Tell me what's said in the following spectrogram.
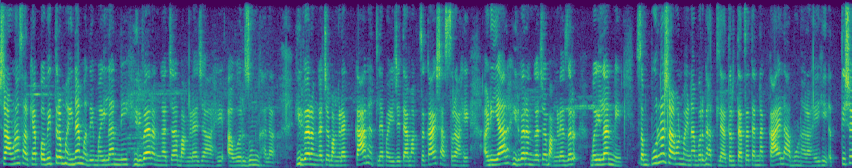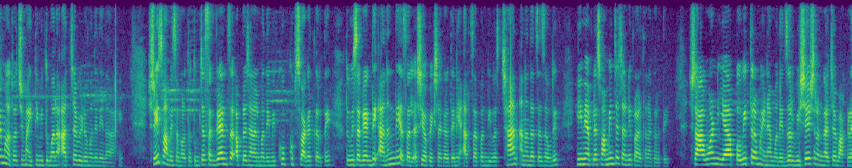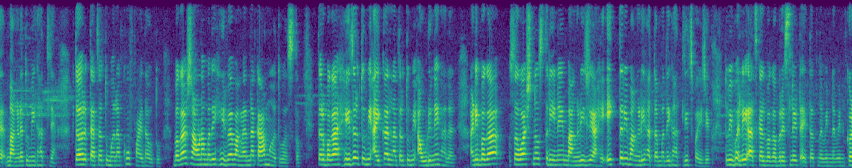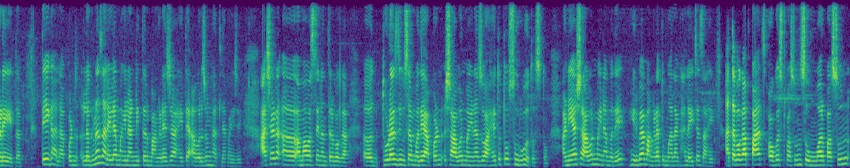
श्रावणासारख्या पवित्र महिन्यामध्ये महिलांनी हिरव्या रंगाच्या बांगड्या ज्या आहे आवर्जून घाला. हिरव्या रंगाच्या बांगड्या का घातल्या पाहिजे? त्यामागचं काय शास्त्र आहे? आणि या हिरव्या रंगाच्या बांगड्या जर महिलांनी संपूर्ण श्रावण महिनाभर घातल्या तर त्याचा त्यांना काय लाभ होणार आहे? ही अतिशय महत्त्वाची माहिती मी तुम्हाला आजच्या व्हिडिओमध्ये देणार आहे. श्री स्वामी समर्थ तुमच्या सगळ्यांचं आपल्या चॅनलमध्ये मी खूप खूप स्वागत करते. तुम्ही सगळे अगदी आनंदी असाल अशी अपेक्षा करते आणि आजचा पण दिवस छान आनंदाचा जाऊ देत ही मी आपल्या स्वामींच्या चरणी प्रार्थना करते. श्रावण या पवित्र महिन्यामध्ये जर विशेष रंगाच्या बाकड्या बांगड्या तुम्ही घातल्या तर त्याचा तुम्हाला खूप फायदा होतो. बघा श्रावणामध्ये हिरव्या बांगड्यांना का महत्त्व असतं? तर बघा हे जर तुम्ही ऐकाल ना तर तुम्ही आवडीने घालाल. आणि बघा सवाष्ण स्त्रीने बांगडी जी आहे एक तरी बांगडी हातामध्ये घातलीच पाहिजे. तुम्ही भले आजकाल बघा ब्रेसलेट येतात नवीन नवीन कडे येतात. ते घाला. पण लग्न झालेल्या महिलांनी तर बांगड्या ज्या आहेत त्या आवर्जून घातल्या पाहिजे. आषाढ अमावस्येनंतर अमावास्येनंतर बघा थोड्याच दिवसामध्ये आपण श्रावण महिना जो आहे तो तो सुरू होत असतो. आणि या श्रावण महिन्यामध्ये हिरव्या बांगड्या तुम्हाला घालायच्याच आहे आता बघा पाच ऑगस्टपासून सोमवारपासून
